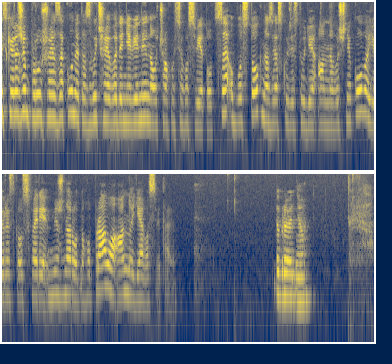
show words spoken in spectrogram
Путінський режим порушує закони та звичаї ведення війни на очах усього світу. Це обосток на зв'язку зі студією Анна Вишнякова, юристка у сфері міжнародного права. Анно, я вас вітаю. Доброго дня.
